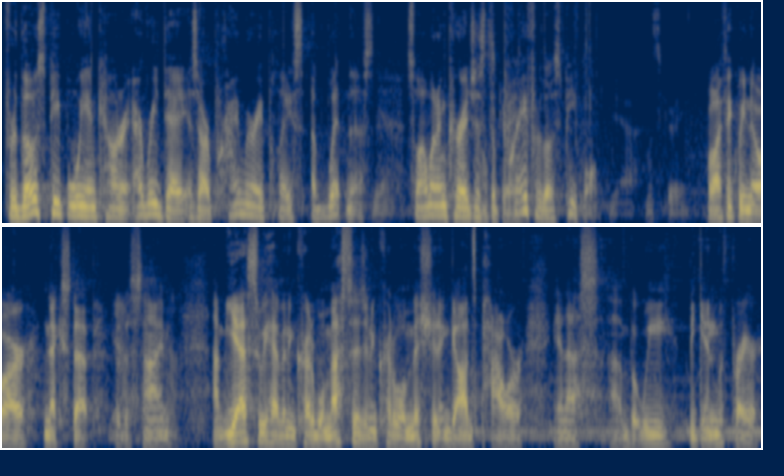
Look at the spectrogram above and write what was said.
for those people we encounter every day is our primary place of witness. Yeah. So I want to encourage us That's to great. pray for those people. Yeah, that's great. Well, I think we know our next step for yeah. this time. Um, yes, we have an incredible message, an incredible mission, and God's power in us, um, but we begin with prayer.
